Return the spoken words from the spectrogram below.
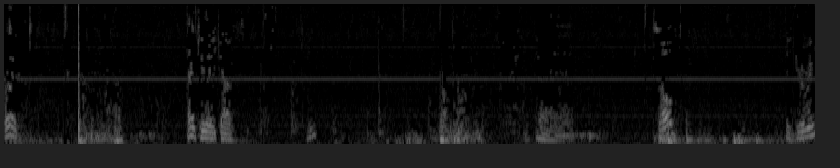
Good. Thank you, Erica. Uh, so, the jury,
